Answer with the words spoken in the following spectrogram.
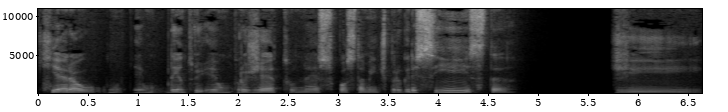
que era é dentro é um projeto né, supostamente progressista, de,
